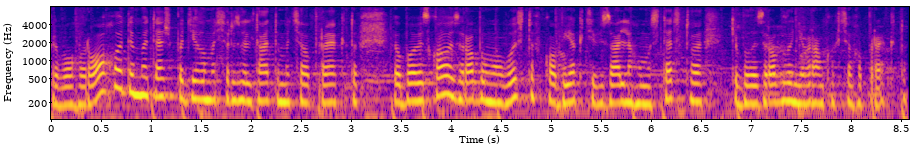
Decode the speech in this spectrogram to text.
Кривого Рогу, де ми теж поділимося результатами цього проекту. І обов'язково зробимо виставку об'єктів візуального мистецтва, які були зроблені в рамках цього проекту.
